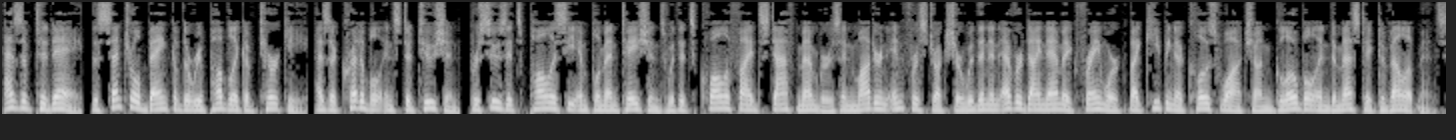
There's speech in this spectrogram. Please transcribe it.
As of today, the Central Bank of the Republic of Turkey, as a credible institution, pursues its policy implementations with its qualified staff members and modern infrastructure within an ever-dynamic framework by keeping a close watch on global and domestic developments.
